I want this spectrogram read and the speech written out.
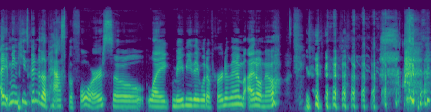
I mean, he's been to the past before, so like maybe they would have heard of him. I don't know.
